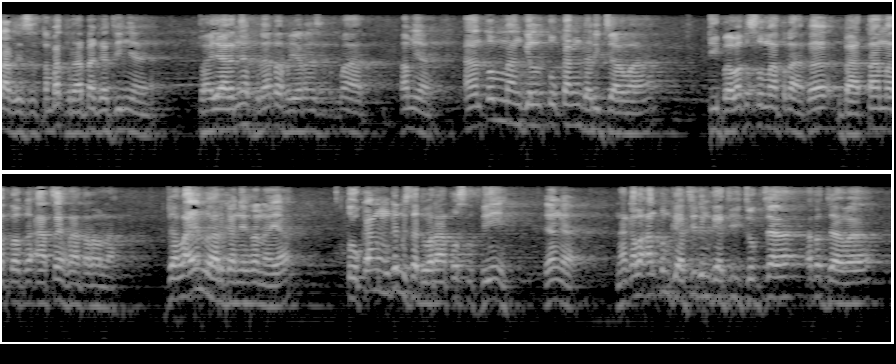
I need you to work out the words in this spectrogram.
Tradisi setempat berapa gajinya? Bayarannya berapa bayaran setempat? Paham ya? Antum manggil tukang dari Jawa dibawa ke Sumatera, ke Batam atau ke Aceh rata-rata Sudah lain loh harganya sana ya. Tukang mungkin bisa 200 lebih, ya enggak? Nah, kalau antum gaji dengan gaji Jogja atau Jawa,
